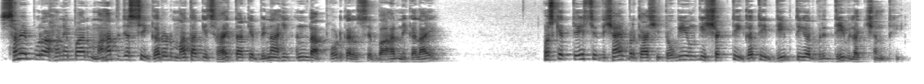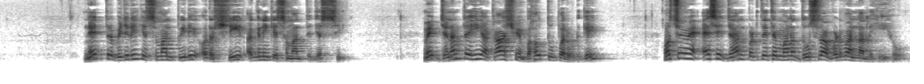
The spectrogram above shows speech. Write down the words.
समय पूरा होने पर महतजस्वी गरुड़ माता की सहायता के बिना ही अंडा फोड़कर उससे बाहर निकल आए। उसके तेज से दिशाएँ प्रकाशित होगी, उनकी शक्ति, गति, दीप्ति और वृद्धि विलक्षण थी। नेत्र बिजली के समान पीले और शरीर अग्नि के समान तेजस्वी। वे जन्मते ही आकाश में बहुत ऊपर उड़ गए उसमें ऐसे जान पड़ते थे, मानो दूसरा वड़वा नल ही हो।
